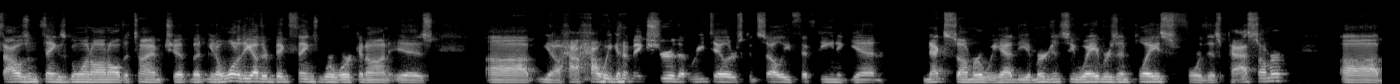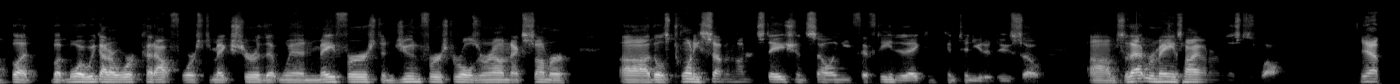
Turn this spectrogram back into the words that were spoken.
thousand things going on all the time, Chip. But you know, one of the other big things we're working on is, uh, you know, how how are we going to make sure that retailers can sell E15 again next summer? We had the emergency waivers in place for this past summer. Uh, but but boy, we got our work cut out for us to make sure that when May 1st and June 1st rolls around next summer, uh, those 2,700 stations selling E15 today can continue to do so. Um, so that remains high on our list as well. Yep.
